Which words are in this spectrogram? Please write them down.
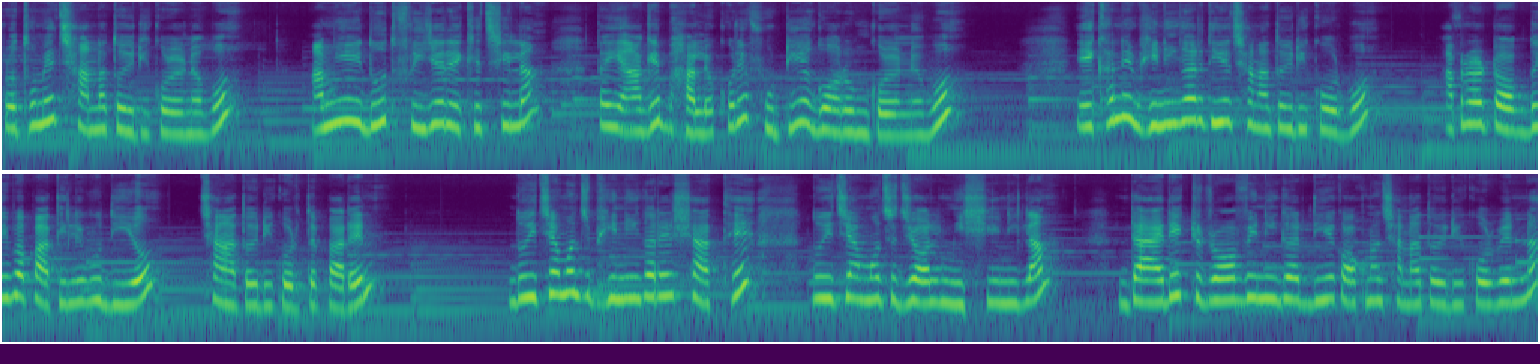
প্রথমে ছানা তৈরি করে নেব। আমি এই দুধ ফ্রিজে রেখেছিলাম, তাই আগে ভালো করে ফুটিয়ে গরম করে নেব। এখানে ভিনিগার দিয়ে ছানা তৈরি করব। আপনারা টক দই বা পাতিলেবু দিয়েও ছানা তৈরি করতে পারেন। দুই চামচ ভিনিগারের সাথে দুই চামচ জল মিশিয়ে নিলাম। ডাইরেক্ট র ভিনিগার দিয়ে কখনো ছানা তৈরি করবেন না,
